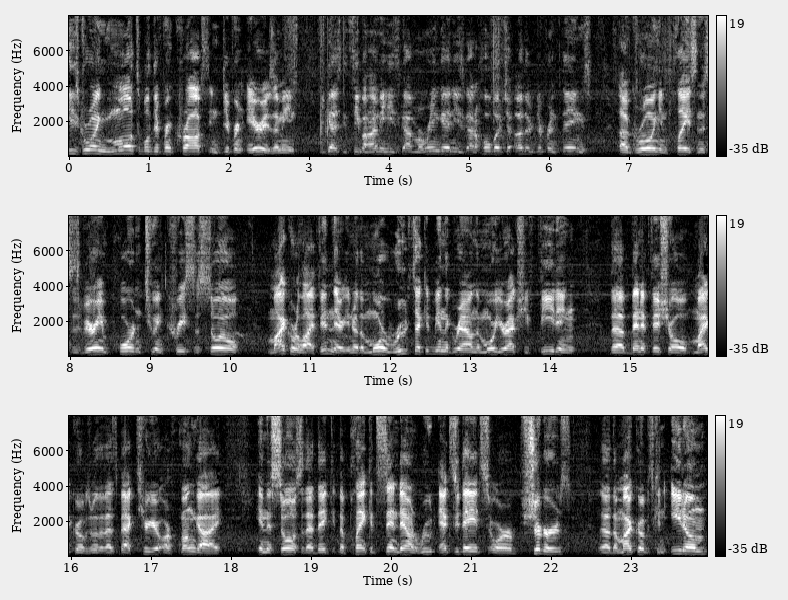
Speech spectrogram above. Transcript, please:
he's growing multiple different crops in different areas. I mean, you guys can see behind me, he's got moringa and he's got a whole bunch of other different things uh, growing in place. And this is very important to increase the soil microlife in there. You know, the more roots that could be in the ground, the more you're actually feeding the beneficial microbes, whether that's bacteria or fungi, in the soil so that they, the plant can send down root exudates or sugars. Uh, the microbes can eat them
